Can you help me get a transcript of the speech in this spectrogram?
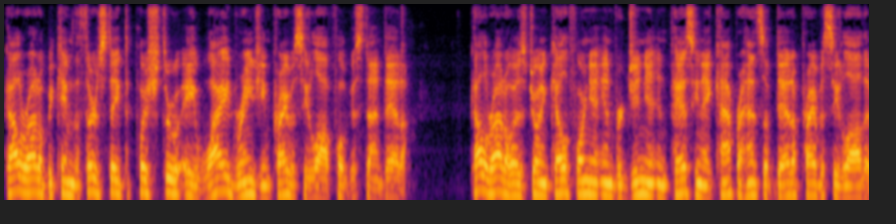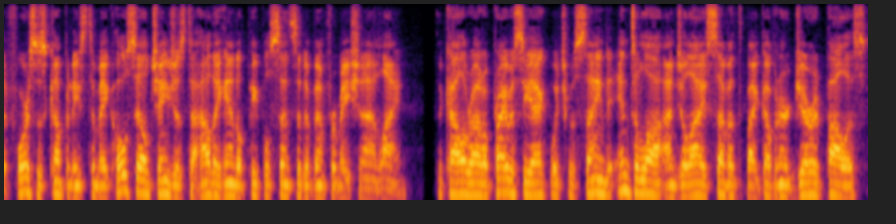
Colorado became the third state to push through a wide ranging privacy law focused on data. Colorado has joined California and Virginia in passing a comprehensive data privacy law that forces companies to make wholesale changes to how they handle people's sensitive information online. The Colorado Privacy Act, which was signed into law on July 7th by Governor Jared Polis,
